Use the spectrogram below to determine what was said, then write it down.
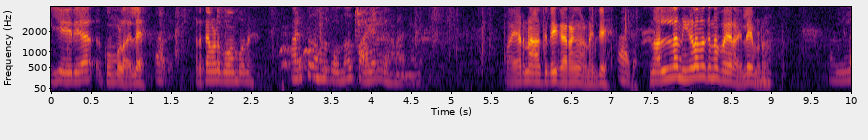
ഈ ഏരിയ കുമ്പളം അല്ലേ? അടുത്ത നമ്മൾ പോകാൻ പോകുന്നത് അടുത്ത് നമ്മൾ പോകുന്നത് പയർ കാണാനാണ്. പയറിനകത്തിലേക്ക് ഇറങ്ങാണ് അല്ലേ? നല്ല നീളം വെക്കുന്ന പയറല്ലേ മേഡം നല്ല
